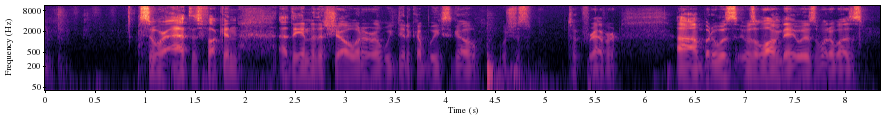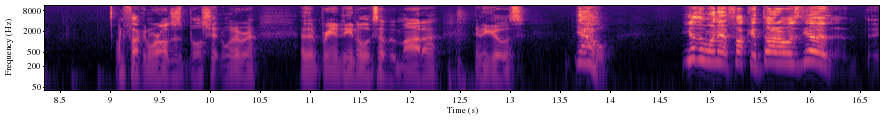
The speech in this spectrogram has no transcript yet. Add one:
So we're at this fucking at the end of the show, whatever we did a couple weeks ago, which was took forever. Um, but it was it was a long day. It was what it was. And fucking we're all just bullshitting whatever. And then Brandino looks up at Mata and he goes, "Yo, you're the one that fucking thought I was the other."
